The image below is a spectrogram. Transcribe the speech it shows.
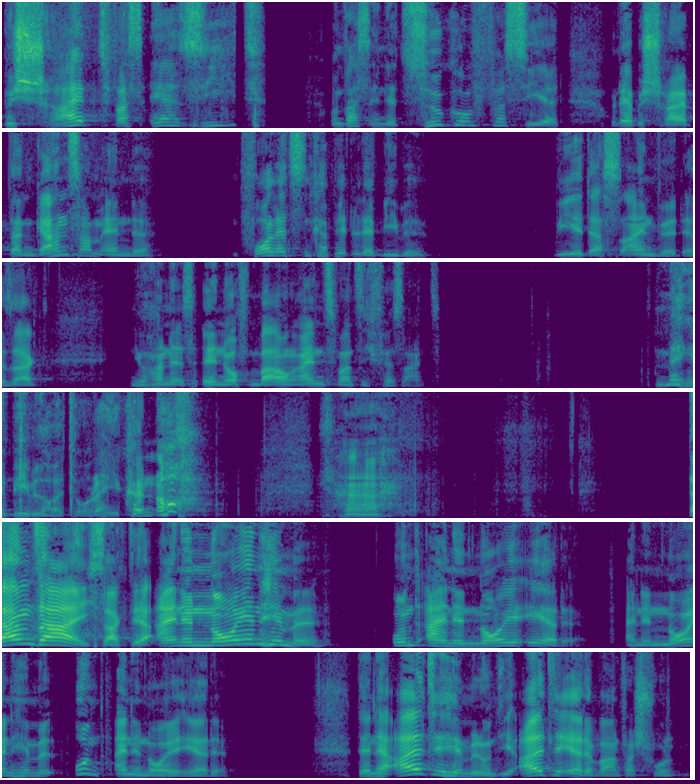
beschreibt, was er sieht und was in der Zukunft passiert. Und er beschreibt dann ganz am Ende, im vorletzten Kapitel der Bibel, wie das sein wird. Er sagt in, Johannes, in Offenbarung 21, Vers 1. Eine Menge Bibel heute, oder? Ihr könnt noch? Dann sah ich, sagt er, einen neuen Himmel und eine neue Erde. Einen neuen Himmel und eine neue Erde. Denn der alte Himmel und die alte Erde waren verschwunden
